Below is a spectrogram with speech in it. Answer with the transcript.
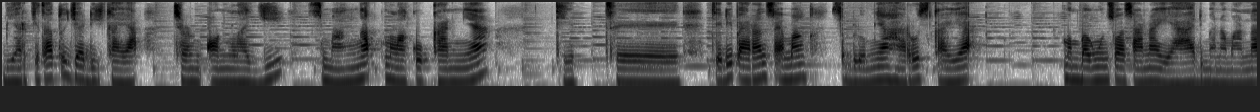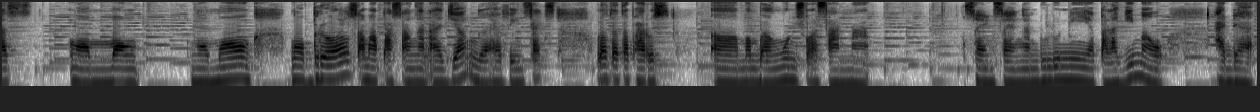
biar kita tuh jadi kayak turn on lagi semangat melakukannya? Gitu Jadi parents emang sebelumnya harus kayak membangun suasana ya di mana-mana ngomong ngomong ngobrol sama pasangan aja nggak having sex lo tetap harus uh, membangun suasana. Sayang-sayangan dulu nih apalagi mau ada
